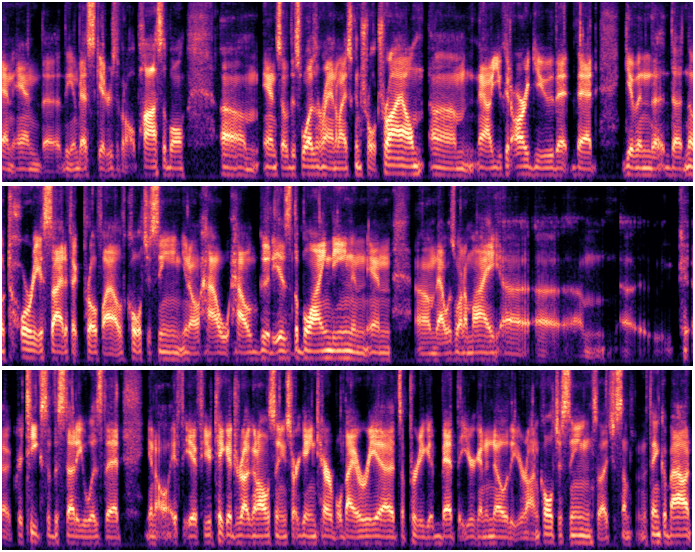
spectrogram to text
and and the, the investigators if at all possible. Um, and so this was a randomized control trial. Um, now you could argue that that given the the notorious side effect profile of colchicine, you know how how good is the blinding, and and um, that was one of my uh, uh, um, uh, critiques of the study was that you know if, if you take a drug and all of a sudden you start getting terrible diarrhea it's a pretty good bet that you're going to know that you're on colchicine so that's just something to think about.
